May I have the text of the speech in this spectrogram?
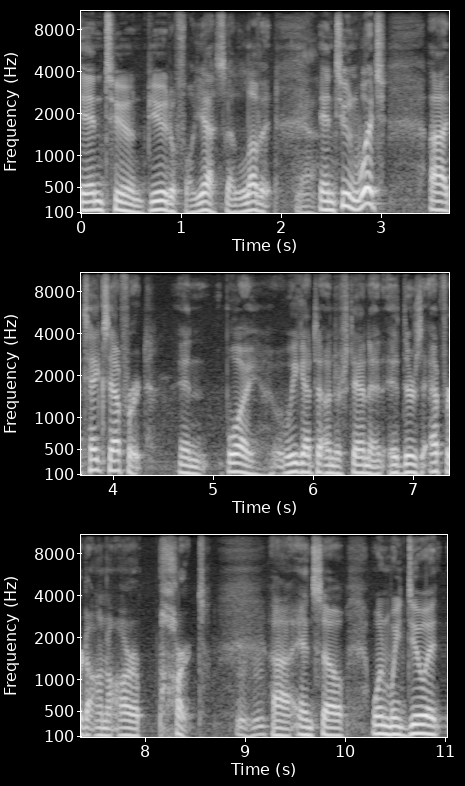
In tune, beautiful. Yes, I love it. Yeah. In tune, which uh, takes effort, and boy, we got to understand that it, there's effort on our part, uh, and so when we do it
